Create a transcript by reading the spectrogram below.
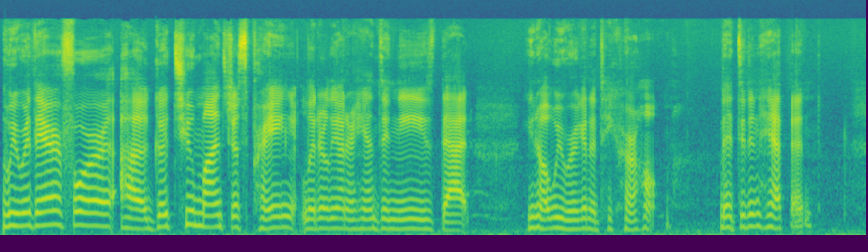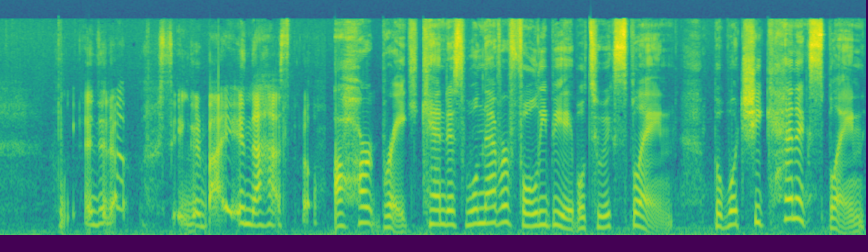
We were there for a good two months just praying literally on our hands and knees that, you know, we were going to take her home. That didn't happen we ended up saying goodbye in the hospital. A heartbreak Candice will never fully be able to explain. But what she can explain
